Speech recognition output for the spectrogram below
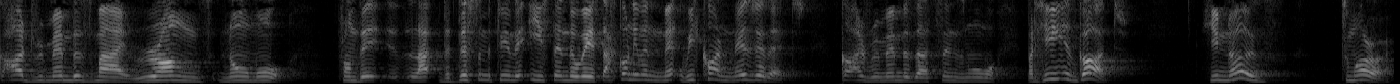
God remembers my wrongs no more. From the, like, the distance between the east and the west, I can't even, me- we can't measure that. God remembers our sins no more. But He is God. He knows tomorrow.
